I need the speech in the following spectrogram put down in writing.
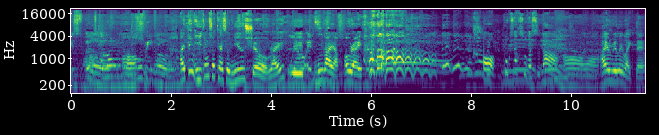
It's, it's a long 아. movie. I think Lee Jong Suk has a new show, right? With it's- 문가영. Oh, right. 어, 폭삭 소가수다. Oh, yeah. I really like that.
